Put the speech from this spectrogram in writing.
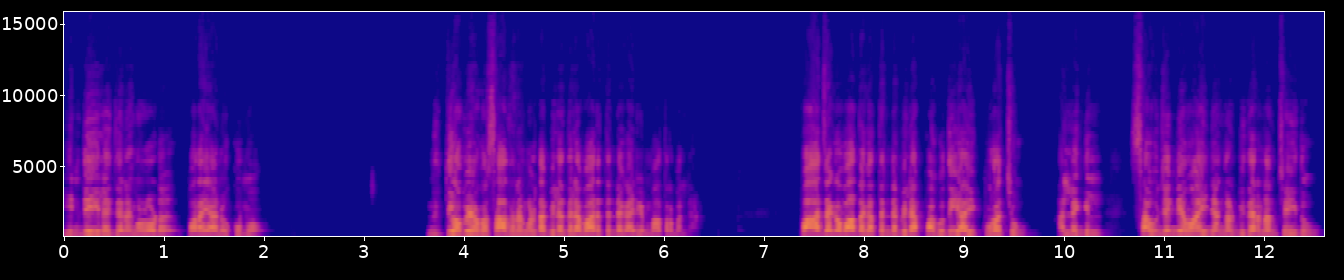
ഇന്ത്യയിലെ ജനങ്ങളോട് പറയാനൊക്കുമോ? നിത്യോപയോഗ സാധനങ്ങളുടെ വില നിലവാരത്തിന്റെ കാര്യം മാത്രമല്ല. പാചകവാതകത്തിന്റെ വില പകുതിയായി കുറച്ചു അല്ലെങ്കിൽ സൗജന്യമായി ഞങ്ങൾ വിതരണം ചെയ്തു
